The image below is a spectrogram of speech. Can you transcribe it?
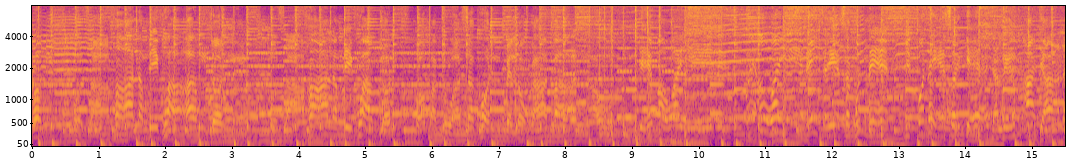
ทนอดสาหาลำดีความจนโอดสาหาลำดีความจนพอปากตัวสักคนเป็นโลกลานบ้านเราเก็บเอาไว้ไว้เอาไว้ในใจ สักคนแน่ยิดบ่แน่ซอยแกอย่าลืมอาญาใด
